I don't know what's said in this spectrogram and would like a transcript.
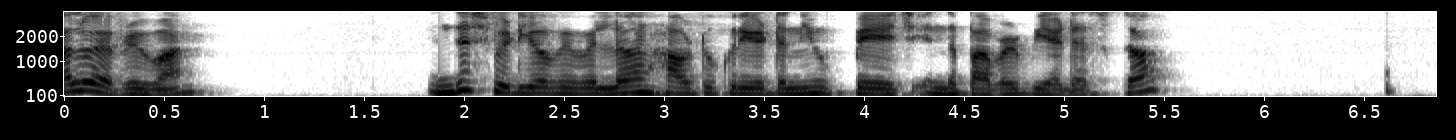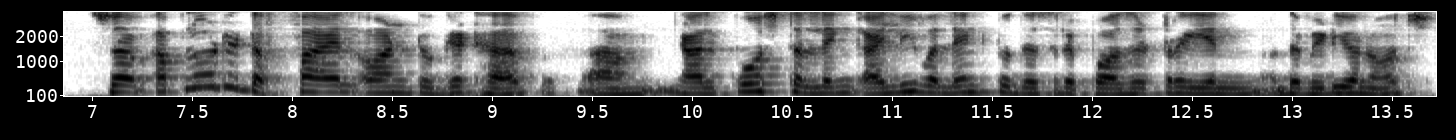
Hello everyone. In this video we will learn how to create a new page in the Power BI desktop. So I've uploaded a file onto GitHub. Um, I'll post a link, I leave a link to this repository in the video notes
